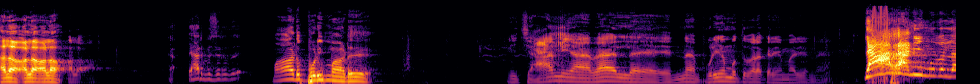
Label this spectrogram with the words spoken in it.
Hello hello hello. ஹலோ. யார் பேசுறது? மாடு பொடி மாடு. நீ சாமியாரா இல்லை? என்ன புளியமுத்து வளர்க்குற மாதிரி என்ன? யாரா நீ முதல்ல?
